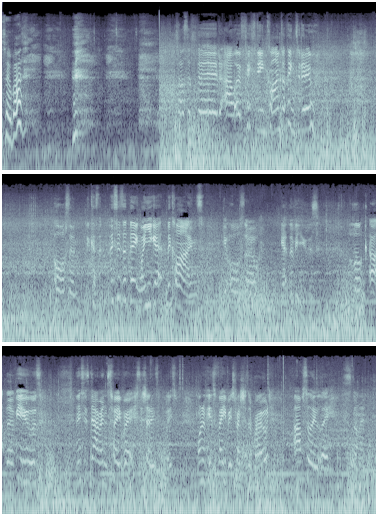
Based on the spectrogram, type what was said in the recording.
wasn't so bad. So that's the third out of 15 climbs I think to do. Awesome. Because this is the thing when you get the climbs you also get the views. Look at the views. And this is Darren's favourite his, one of his favourite stretches of road. Absolutely stunning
